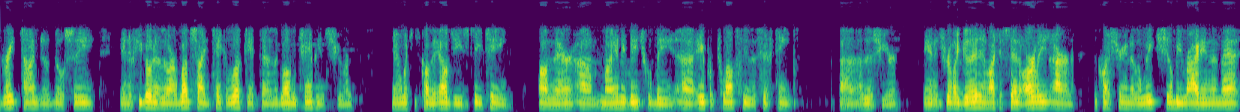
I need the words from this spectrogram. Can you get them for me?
great time to go see. And if you go to our website and take a look at uh, the Global Champions Tour, and which is called the LGCT on there, um, Miami Beach will be uh, April 12th through the 15th uh, of this year. And it's really good. And like I said, Arlie, our equestrian of the week. She'll be riding in that,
